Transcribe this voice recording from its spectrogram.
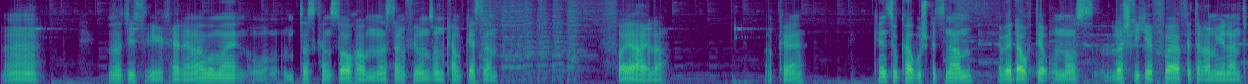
Du sortierst die Liga-Karte, aber mein... Oh, und das kannst du auch haben. Als Dank für unseren Kampf gestern. Feuerheiler. Okay. Kennst du Kabus Spitznamen? Er wird auch der unauslöschliche Feuerveteran genannt.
